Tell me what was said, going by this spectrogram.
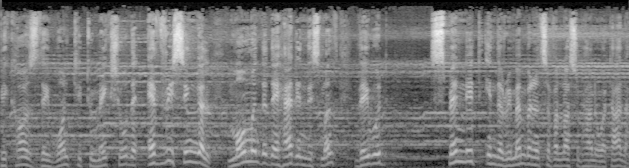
Because they wanted to make sure that every single moment that they had in this month, they would spend it in the remembrance of Allah subhanahu wa ta'ala,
